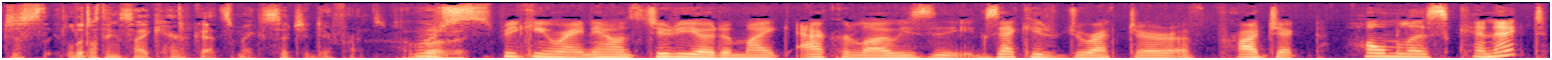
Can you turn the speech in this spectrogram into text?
just little things like haircuts make such a difference. We're speaking right now in studio to Mike Akerlow. He's the executive director of Project Homeless Connect.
